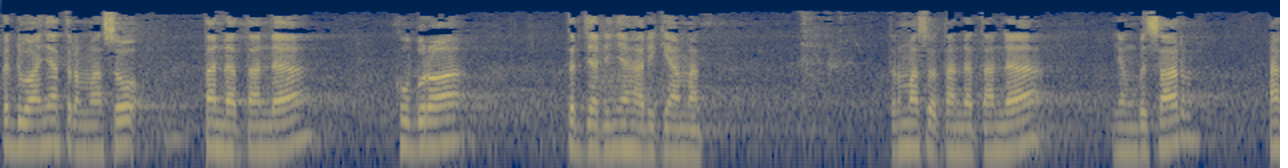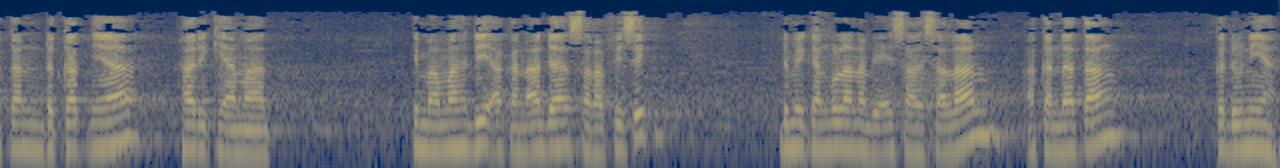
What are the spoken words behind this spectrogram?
keduanya termasuk tanda-tanda kubra terjadinya hari kiamat. Termasuk tanda-tanda yang besar akan dekatnya hari kiamat. Imam Mahdi akan ada secara fisik Demikian pula Nabi Isa AS akan datang ke dunia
